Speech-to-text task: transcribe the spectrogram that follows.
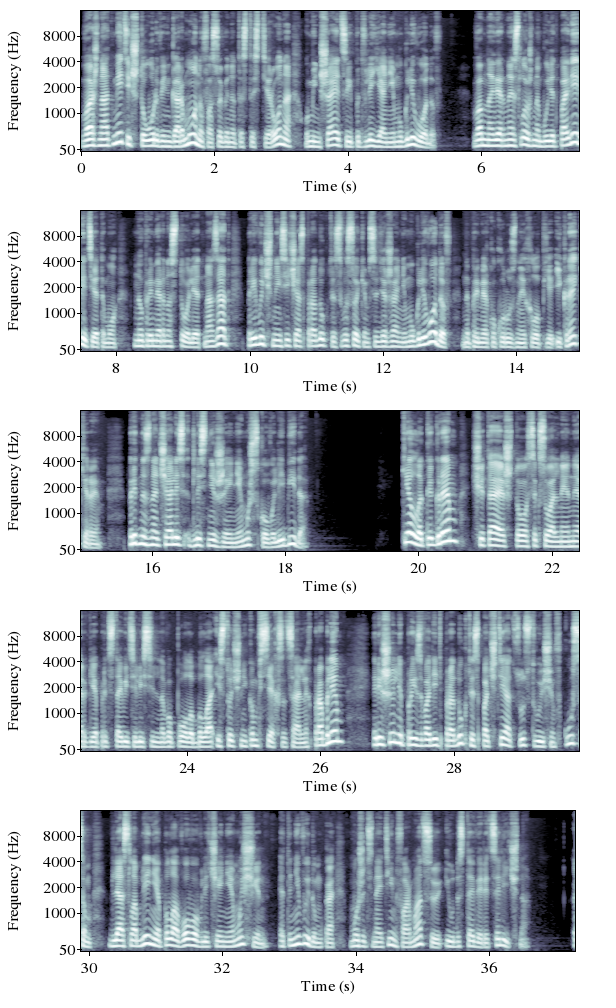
Важно отметить, что уровень гормонов, особенно тестостерона, уменьшается и под влиянием углеводов. Вам, наверное, сложно будет поверить этому, но примерно 100 лет назад привычные сейчас продукты с высоким содержанием углеводов, например, кукурузные хлопья и крекеры, предназначались для снижения мужского либидо. Келлок и Грэм, считая, что сексуальная энергия представителей сильного пола была источником всех социальных проблем, решили производить продукты с почти отсутствующим вкусом для ослабления полового влечения мужчин. Это не выдумка, можете найти информацию и удостовериться лично.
